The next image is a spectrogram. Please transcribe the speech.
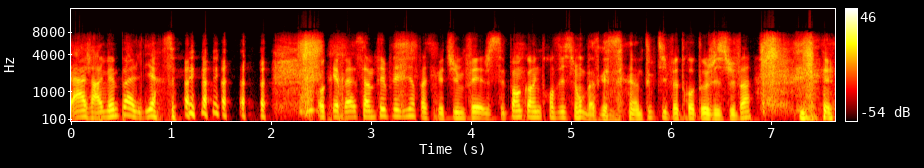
Ah, j'arrive même pas à le dire. Ok, bah, ça me fait plaisir parce que tu me fais. C'est pas encore une transition parce que c'est un tout petit peu trop tôt, j'y suis pas. Mais,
